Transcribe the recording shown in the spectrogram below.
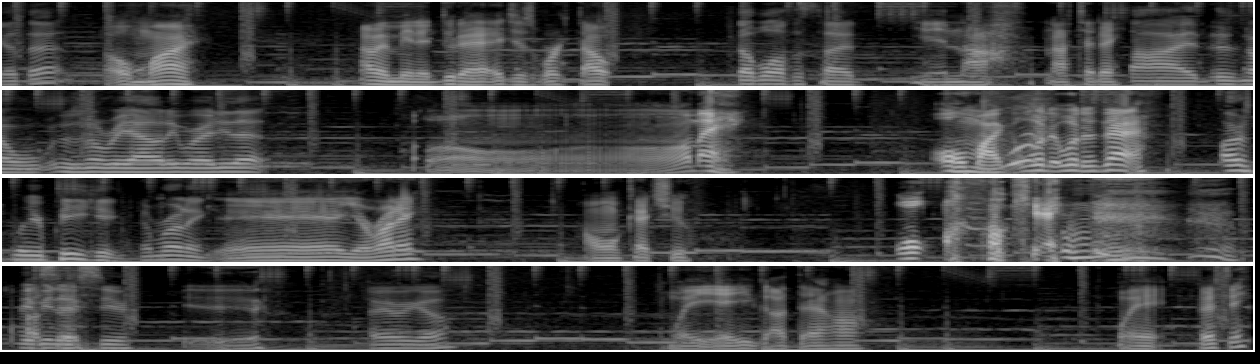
Get that? Oh my. I didn't mean to do that. It just worked out. Double off the side. Yeah, nah, not today. Ah, there's no there's no reality where I do that. Oh man. Oh my. What? What is that? Arsenal, you're peeking. I'm running. Yeah, you're running. I won't catch you. Oh, okay. Maybe next year. Yeah. There we go. Wait, yeah, you got that, huh? Wait, 50?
